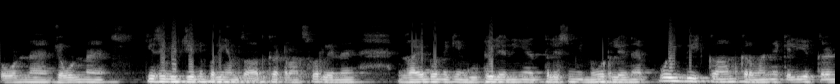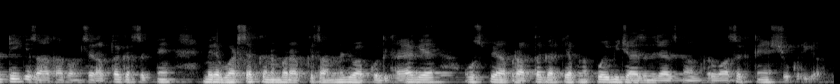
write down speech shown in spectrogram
توڑنا ہے، جوڑنا ہے کسی بھی جن پر ہمزاد کا ٹرانسفر لینا ہے، غائب ہونے کی انگوٹھی لینی ہے، تلسمی نوٹ لینا ہے، کوئی بھی کام کروانے کے لیے گارنٹی کے ساتھ آپ ہم سے رابطہ کر سکتے ہیں۔ میرے واٹس ایپ کا نمبر آپ کے سامنے جو آپ کو دکھایا گیا ہے، اس پہ آپ رابطہ کر کے اپنا کوئی بھی جائز نجائز کام کروا سکتے ہیں۔ شکریہ۔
